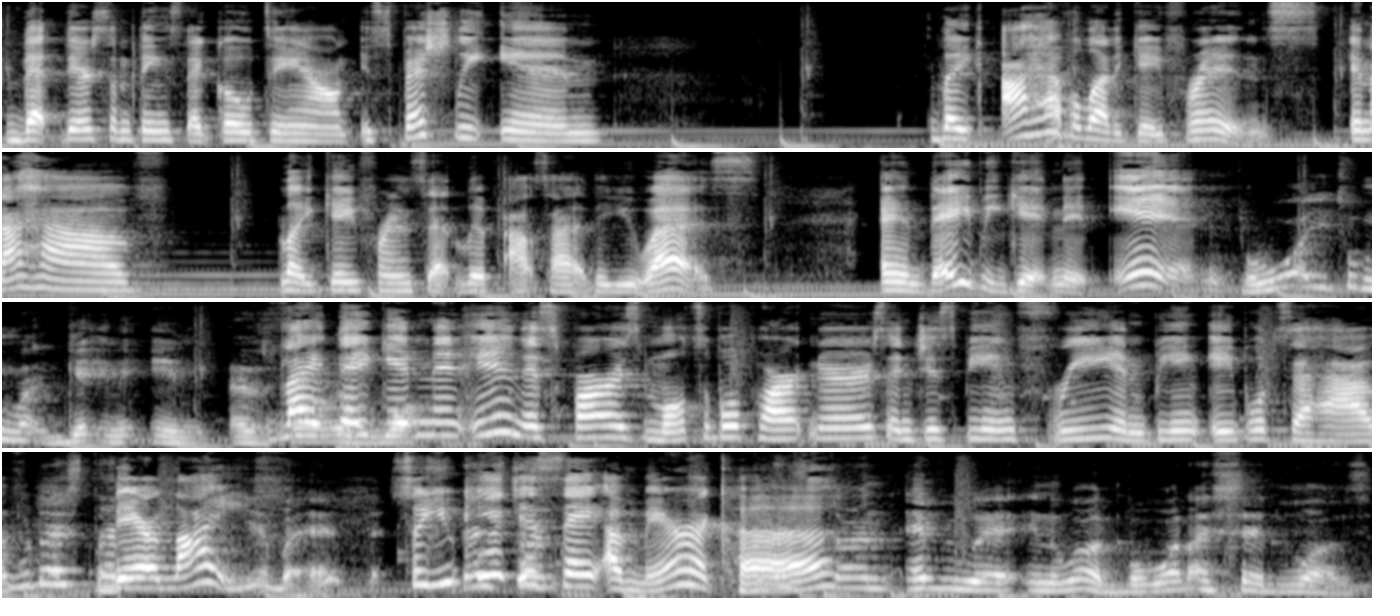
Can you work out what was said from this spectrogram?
that there's some things that go down, especially in, like, I have a lot of gay friends, and I have, like, gay friends that live outside of the US and they be getting it in. But what are you talking about getting it in? As like they as getting what? it in as far as multiple partners and just being free and being able to have Well, done- their life. Yeah, but so you can't just done- say That's America. done everywhere in the world. But what I said was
